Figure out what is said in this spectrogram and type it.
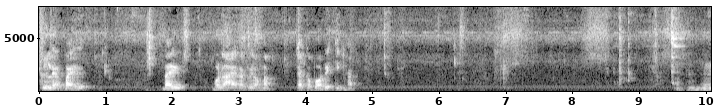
คืนแรกไปได้บหลายครับพี่น้องครับแต่กระเพาะได้กินครับอื้อหือ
